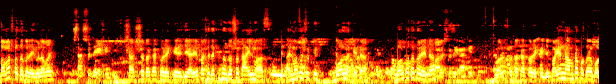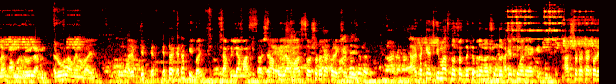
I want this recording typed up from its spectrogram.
বামাস কত করে এগুলা ভাই? সাতশো টাকা কেজি। করে কেজি। আর এই পাশে দেখতেছেন দর্শক আইল মাছ। আইল মাছের শুটকি বল নাকি এটা? বল কত করে এটা? বারোশো টাকা কেজি। করে কেজি। ভাইয়ের নামটা প্রথমে বলেন। রুহুল আমিন। রুহুল আমিন ভাই। আরে এটা এটা কি ভাই? সাপিলা মাছ কাপিলা মাছ ছশো টাকা করে কেজি। আর এটা মাছ দর্শক দেখতে পাচ্ছেন অনেক সুন্দর কেচকি মাছ। কেজি। আটশো টাকা করে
